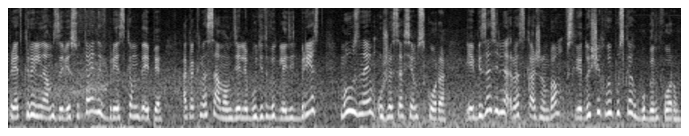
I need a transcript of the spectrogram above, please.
Приоткрыли нам завесу тайны в Брестском депе. А как на самом деле будет выглядеть Брест, мы узнаем уже совсем скоро. И обязательно расскажем вам в следующих выпусках Бугенформ.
